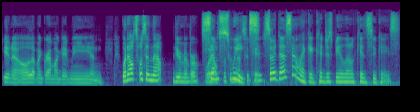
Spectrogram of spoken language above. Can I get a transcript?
you know that my grandma gave me and what else was in that do you remember what Some else was in that sweets. suitcase? So it does sound like it could just be a little kid's suitcase.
